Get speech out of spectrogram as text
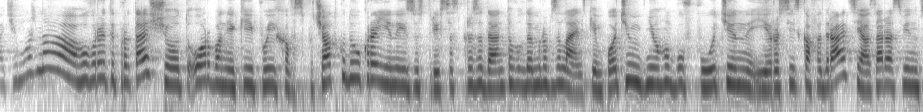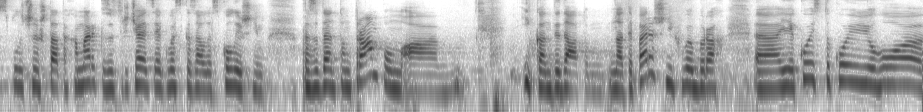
А чи можна говорити про те, що от Орбан, який поїхав спочатку до України і зустрівся з президентом Володимиром Зеленським, потім в нього був Путін і Російська Федерація. А зараз він в Сполучених Штатах Америки зустрічається, як ви сказали, з колишнім президентом Трампом а і кандидатом на теперішніх виборах. Е, якоюсь такою його.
